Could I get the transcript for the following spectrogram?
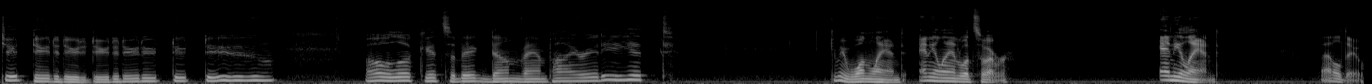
do do do do do do do do do. Oh look, it's a big dumb vampire idiot. Give me one land, any land whatsoever. Any land. That'll do.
